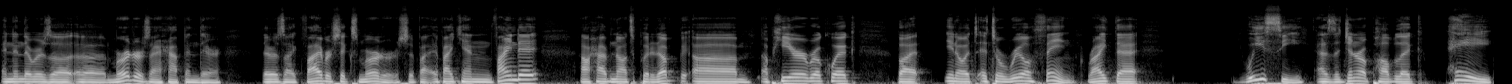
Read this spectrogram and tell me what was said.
And then there was a, a murders that happened there There was like five or six murders. If I if I can find it, I'll have not to put it up um, up here real quick. But you know, it's it's a real thing, right? That we see as the general public. Hey,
